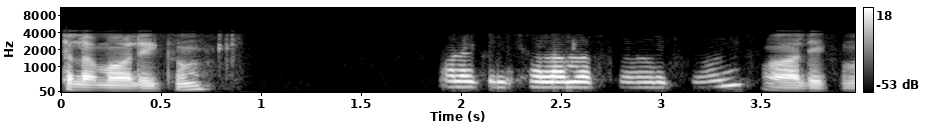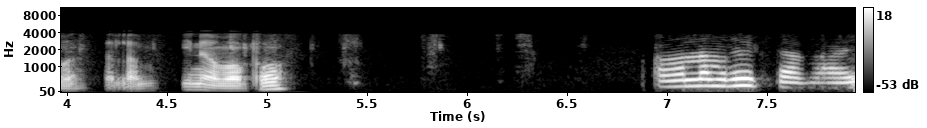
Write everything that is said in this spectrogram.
আসসালামু আলাইকুম। ওয়ালাইকুম সালাম আসসালামু আলাইকুম। ওয়ালাইকুম আসসালাম। কি নাম আপু? আমার নাম রিতা ভাই।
